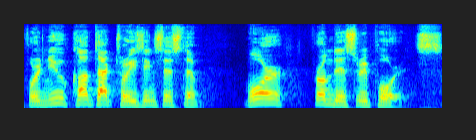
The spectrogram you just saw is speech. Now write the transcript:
for new contact tracing system. More from these reports.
